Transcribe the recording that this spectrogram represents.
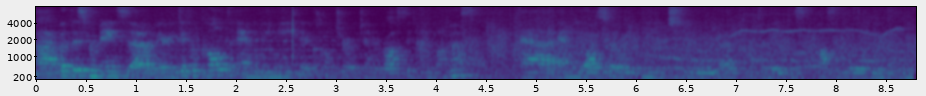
Uh, but this remains uh, very difficult and we need a culture of generosity among us. Uh, and we also need to uh, cultivate this possibility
